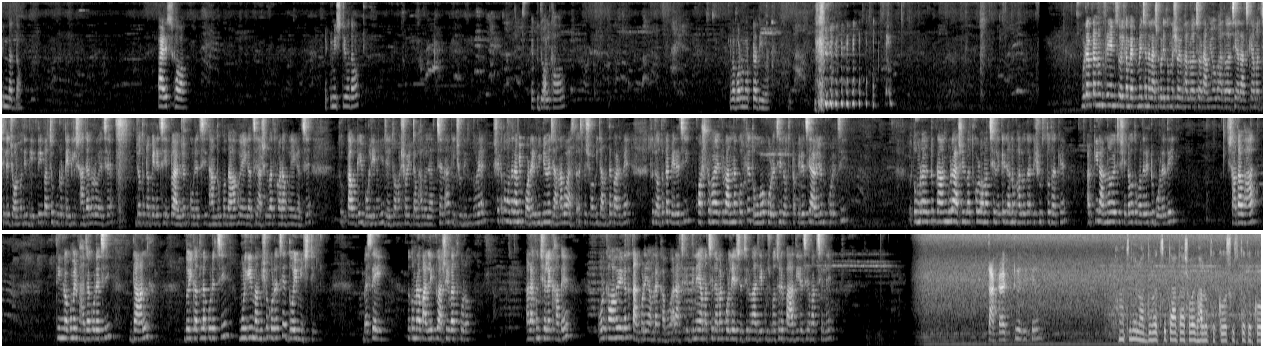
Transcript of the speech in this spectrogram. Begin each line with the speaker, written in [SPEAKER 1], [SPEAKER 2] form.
[SPEAKER 1] Finger দাও। পায়েস খাওয়া। একটু মিষ্টিও দাও। একটু জল খাওয়াও। এবার বড় নোটটা দিও। Good afternoon friends welcome back to my channel আশা করি তোমরা সবাই ভালো আছো আর আমিও ভালো আছি। আর আজকে আমার ছেলে জন্মদিন দেখতেই পাচ্ছ, পুরো টেবিল সাজানো রয়েছে। যতটা পেরেছি একটু আয়োজন করেছি। ধান দুপো দেওয়া হয়ে গেছে, আশীর্বাদ করা হয়ে গেছে। তো কাউকেই বলিনি, যেহেতু আমার শরীরটা ভালো যাচ্ছে না কিছুদিন ধরে। সেটা তোমাদের আমি পরের ভিডিওয়ে জানাব, আস্তে আস্তে সবই জানতে পারবে। তো যতটা পেরেছি, কষ্ট হয় একটু রান্না করতে, তবুও করেছি, যতটা পেরেছি আয়োজন করেছি। তো তোমরা একটু প্রাণ ভরে আশীর্বাদ করো আমার ছেলেকে যেন ভালো থাকে, সুস্থ থাকে। আর কি রান্না হয়েছে সেটাও তোমাদের একটু বলে দেই। সাদা ভাত তিন রকমের ভাজা করেছি ডাল দই কাতলা করেছি মুরগির মাংস করেছে দই মিষ্টি। ব্যাস এই। তো তোমরা পারলে একটু আশীর্বাদ করো। আর এখন ছেলে খাবে। ওর খাওয়া হয়ে গেলে তারপরে আমরা খাব। আর আজকের দিনে আমার ছেলে আমার কোলে এসেছিল আজ একুশ বছরে পা দিয়েছে আমার ছেলে।
[SPEAKER 2] টাকা একটু এদিকে।
[SPEAKER 3] আমার ছেলে লজ্জা পাচ্ছে। টাটা সবাই ভালো থেকো সুস্থ থেকো।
